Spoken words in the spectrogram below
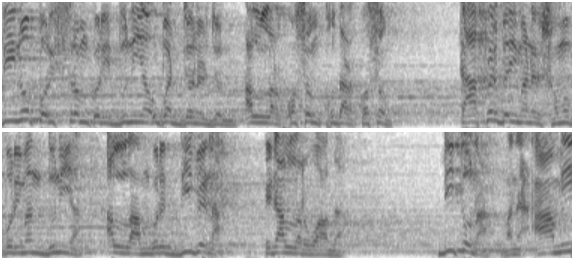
দিনও পরিশ্রম করি দুনিয়া উপার্জনের জন্য, আল্লাহর কসম, খোদার কসম, কাফের বেইমানের সমপরিমাণ দুনিয়া আল্লাহ আমগরে দিবে না, এটা আল্লাহর ওয়াদা। দিত না মানে আমি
